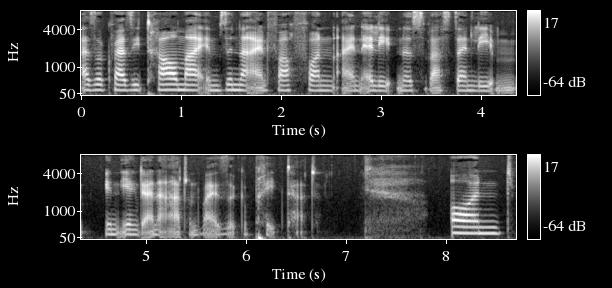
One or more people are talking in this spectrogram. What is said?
also quasi Trauma im Sinne einfach von ein Erlebnis, was dein Leben in irgendeiner Art und Weise geprägt hat. Und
